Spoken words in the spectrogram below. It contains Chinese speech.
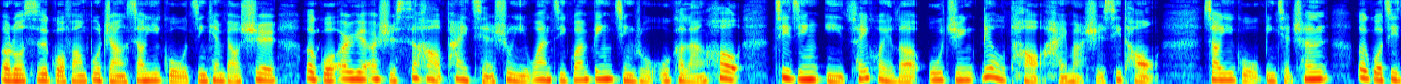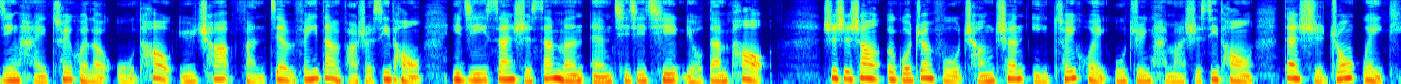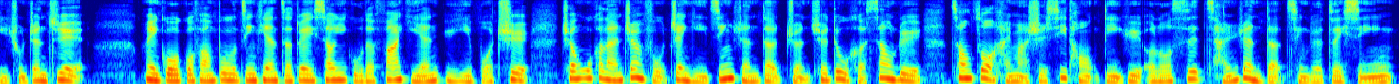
俄罗斯国防部长肖伊古今天表示，俄国二月二十四号派遣数以万计官兵进入乌克兰后，迄今已摧毁了乌军六套海马式系统。肖伊古并且称，俄国迄今还摧毁了五套鱼叉反舰飞弹发射系统以及三十三门 M 七七七榴弹炮。事实上，俄国政府常称已摧毁乌军海马式系统，但始终未提出证据。美国国防部今天则对肖伊古的发言予以驳斥，称乌克兰政府正以惊人的准确度和效率操作海马式系统，抵御俄罗斯残忍的侵略罪行。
